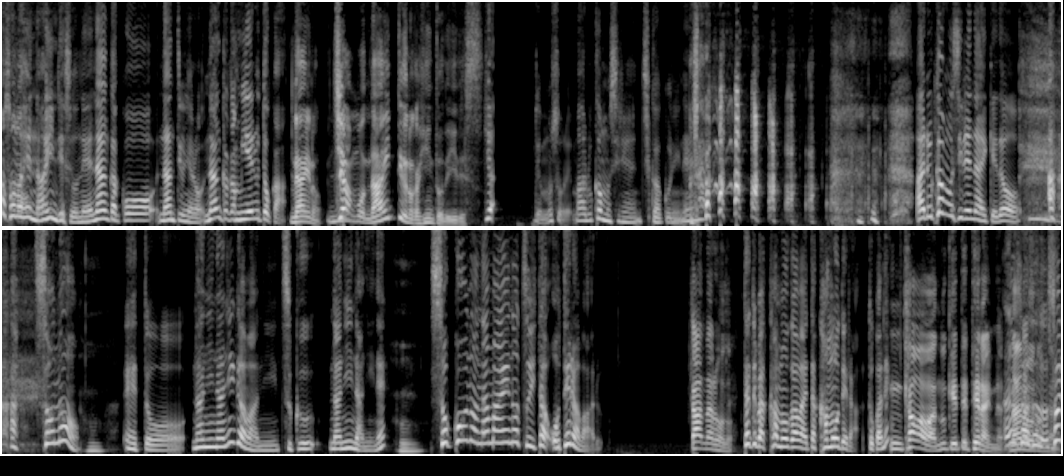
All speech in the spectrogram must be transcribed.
もその辺ないんですよね。なんかこうなんていうんやろ。なんかが見えるとか。ないの。じゃあもうないっていうのがヒントでいいです。いやでもそれもあるかもしれん。近くにね。あるかもしれないけど。ああそのうんえっ、と何々川につく何々ね。うん。そこの名前のついたお寺はある。あなるほど、例えば鴨川やったら鴨寺とかね。うん、川は抜けて寺になる。うんそうそうそう。それ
